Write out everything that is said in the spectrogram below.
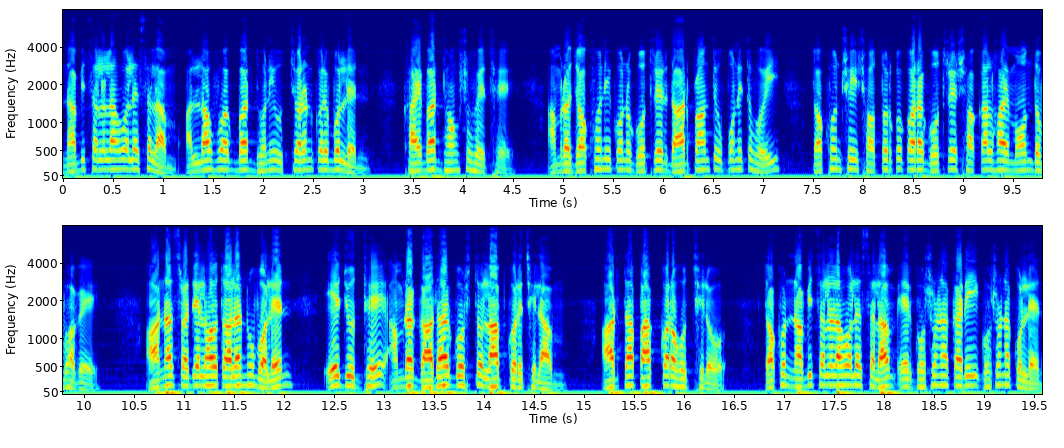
নাবি সাল্লাহু আলাইসাল্লাম আল্লাহু আকবার ধ্বনি উচ্চারণ করে বললেন, খাইবার ধ্বংস হয়েছে। আমরা যখনই কোনো গোত্রের দ্বার প্রান্তে উপনীত হই, তখন সেই সতর্ক করা গোত্রের সকাল হয় মন্দভাবে। আনাস রাজিয়াল্লাহ তাল্লাহ্ন বলেন এ যুদ্ধে আমরা গাধার গোস্ত লাভ করেছিলাম, আর তা পাক করা হচ্ছিল। তখন নবী সাল্লাহ সাল্লাম এর ঘোষণাকারী ঘোষণা করলেন,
